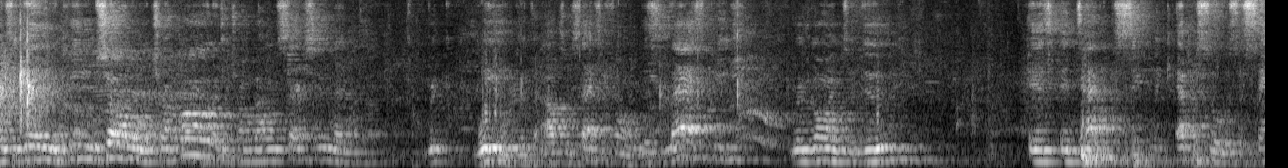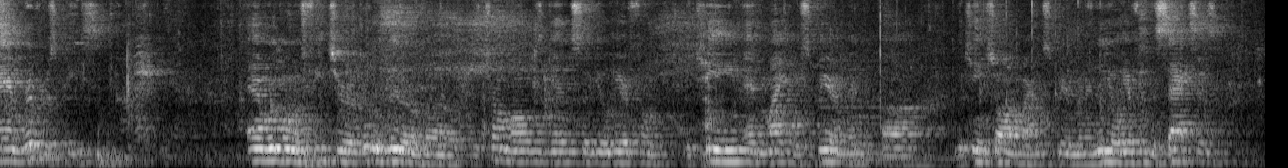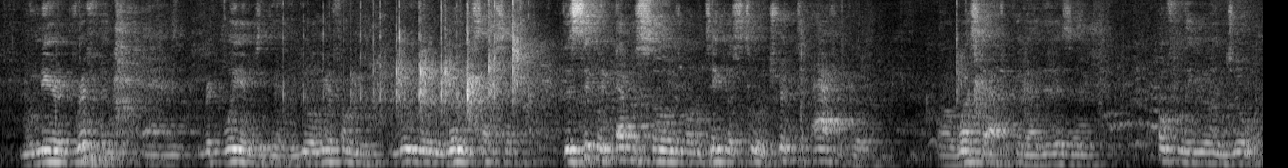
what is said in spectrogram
Once again, Lakiem Shaw on the trombone and the trombone section, and Rick Williams with the alto saxophone. This last piece we're going to do is entitled Cyclic Episode. It's a Sam Rivers piece. And we're going to feature a little bit of uh, the trombones again, so you'll hear from Lakiem and Michael Spearman, uh, Lakiem Shaw and Michael Spearman, and then you'll hear from the saxes, Munir Griffin Rick Williams again. You'll hear from a little bit the rhythm section. This cyclic episode is going to take us to a trip to Africa, uh, West Africa that is, and hopefully you'll enjoy.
